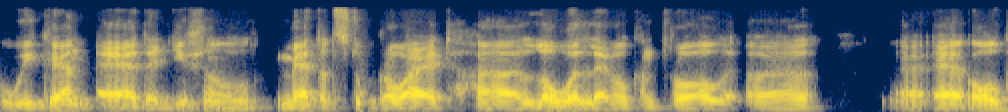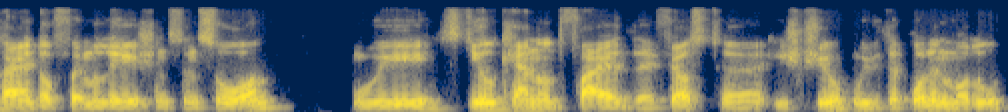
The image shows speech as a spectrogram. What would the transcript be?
we can add additional methods to provide uh, lower level control, uh, uh, all kind of emulations and so on, we still cannot find the first uh, issue with the polling model.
